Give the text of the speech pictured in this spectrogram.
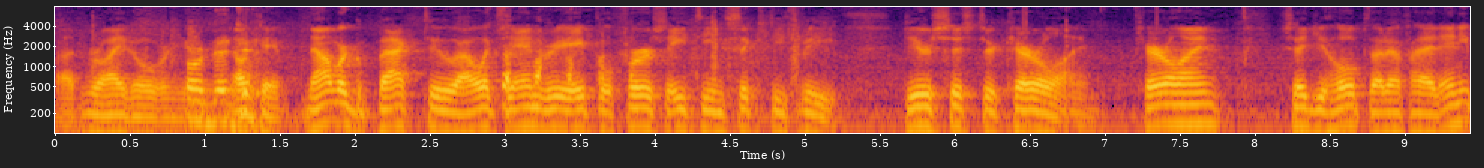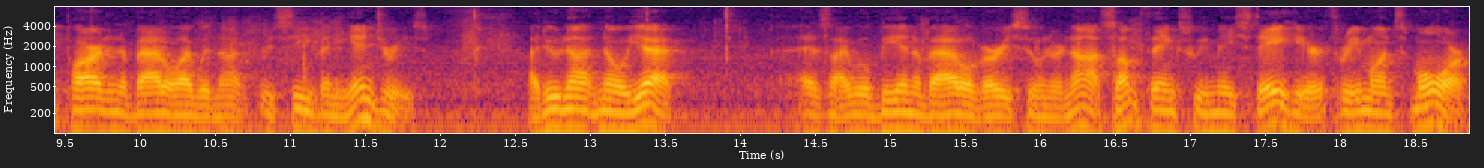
a ride over here. Oh, did you? Okay, now we're back to Alexandria, April 1st, 1863. Dear Sister Caroline, Caroline said you hoped that if I had any part in the battle, I would not receive any injuries. I do not know yet, as I will be in a battle very soon or not. Some thinks we may stay here three months more.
